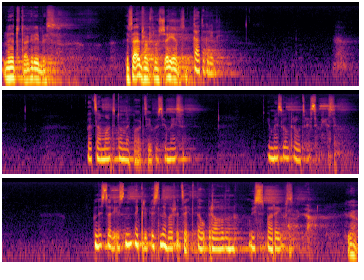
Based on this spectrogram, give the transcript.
nu, ja tu tā gribi, es, es aizbraukšu no šejienes. Kā tu gribi? Vecā māte to nepārdzīvos, ja mēs, ja mēs vēl draudzēsimies. Un es arī es negribu, es nevaru redzēt tavu brāli un visus pārējos. Jā.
